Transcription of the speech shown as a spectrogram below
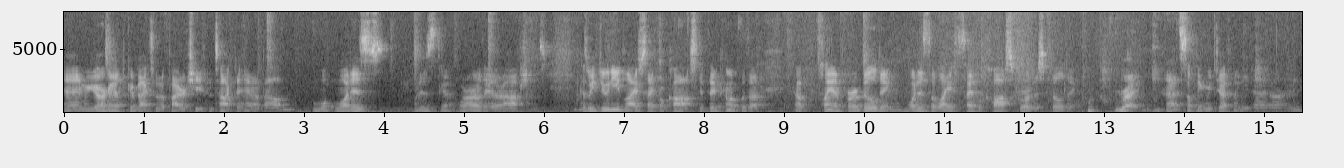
And we are gonna have to go back to the fire chief and talk to him about wh- what is, what is, the what are the other options? Because we do need life cycle costs. If they've come up with a, a plan for a building, what is the life cycle cost for this building? Right. That's something we definitely need to add on. And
